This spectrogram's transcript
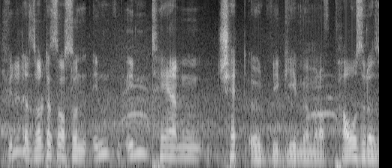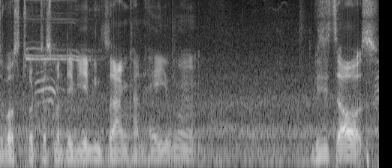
Ich finde, da sollte es auch so einen in internen Chat irgendwie geben, wenn man auf Pause oder sowas drückt, dass man demjenigen sagen kann, hey Junge, wie sieht's aus?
